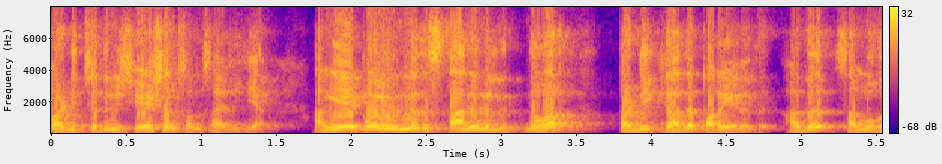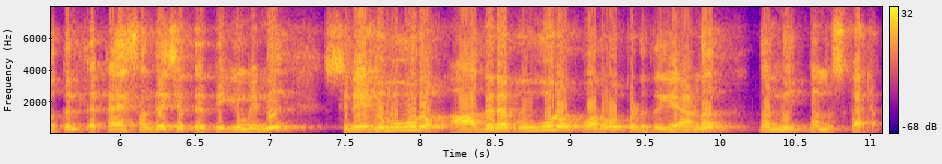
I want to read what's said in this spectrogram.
പഠിച്ചതിന് ശേഷം സംസാരിക്കുക. അങ്ങേപോലെ ഉന്നത സ്ഥാനങ്ങളിൽ എത്തുന്നവർ പഠിക്കാതെ പറയരുത്. അത് സമൂഹത്തിൽ തെറ്റായ സന്ദേശത്തെ എത്തിക്കും എന്ന് സ്നേഹപൂർവം ആദരപൂർവം ഓർമ്മപ്പെടുത്തുകയാണ് നന്ദി നമസ്കാരം.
